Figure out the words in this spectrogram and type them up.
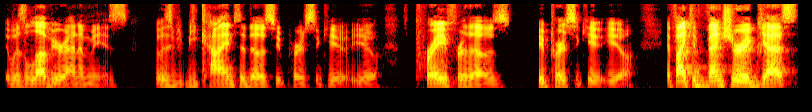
It was love your enemies. It was be kind to those who persecute you. Pray for those who persecute you. If I could venture a guess,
